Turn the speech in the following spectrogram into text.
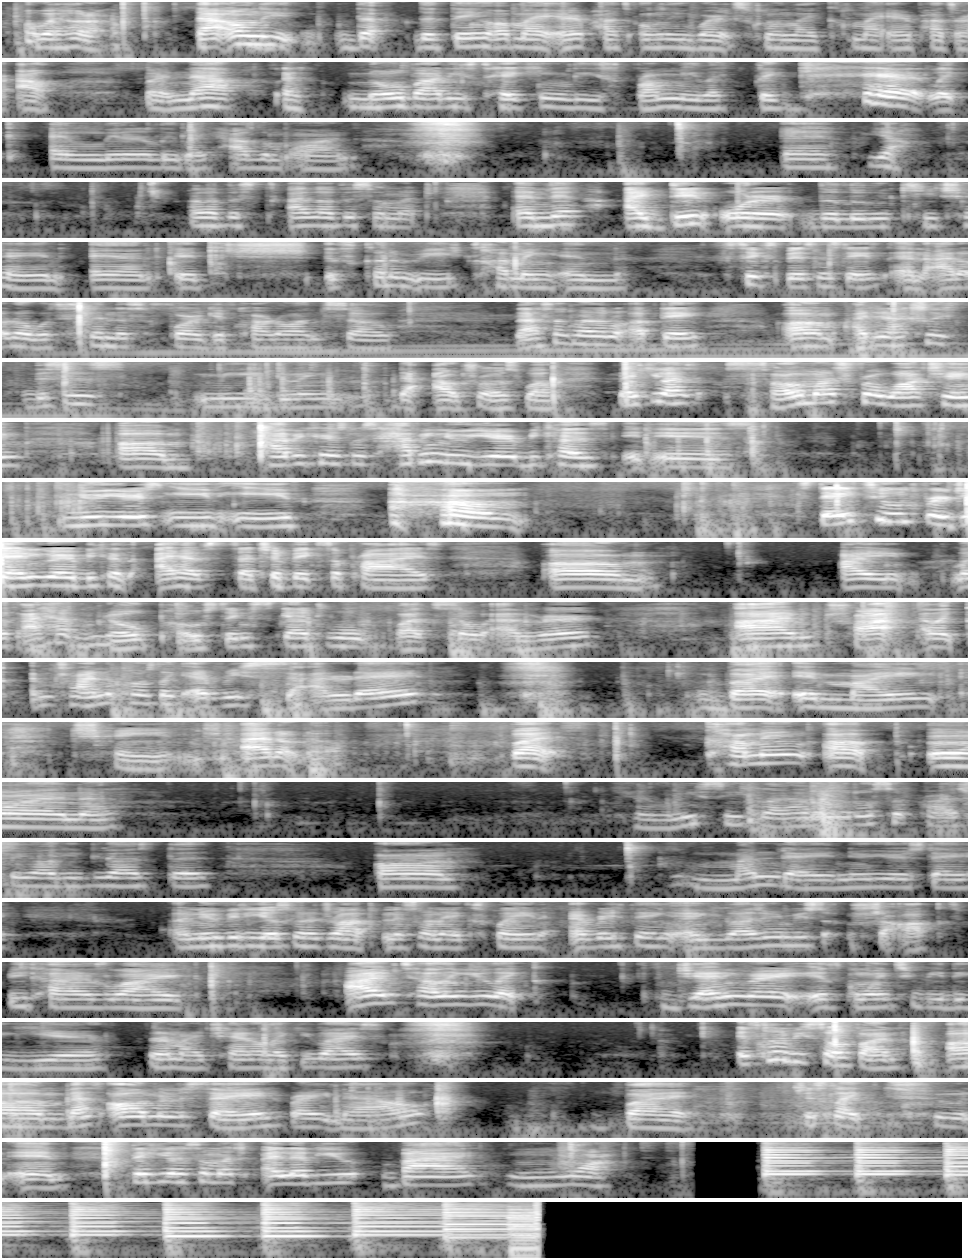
Oh wait, hold on. That only the the thing on my AirPods only works when like my AirPods are out. But now, like nobody's taking these from me. Like they can't. Like I literally like have them on. And yeah. I love this. I love this so much. And then I did order the Lulu keychain, and it's it's gonna be coming in six business days. And I don't know what to spend this for a gift card on. So that's like my little update. Um, I did actually. This is me doing the outro as well. Thank you guys so much for watching. Um, happy Christmas, happy New Year because it is New Year's Eve Eve. Um, stay tuned for January because I have such a big surprise. Um, I like I have no posting schedule whatsoever. I'm try like I'm trying to post like every Saturday, but it might change. I don't know. But coming up on here, let me see, because I have a little surprise for y'all. Give you guys the um Monday, New Year's Day. A new video is going to drop, and it's going to explain everything, and you guys are going to be so shocked, because, like, I'm telling you, like, January is going to be the year for my channel. Like, you guys, it's going to be so fun. Um, that's all I'm going to say right now, but just, like, tune in. Thank you guys so much. I love you. Bye. Mwah.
